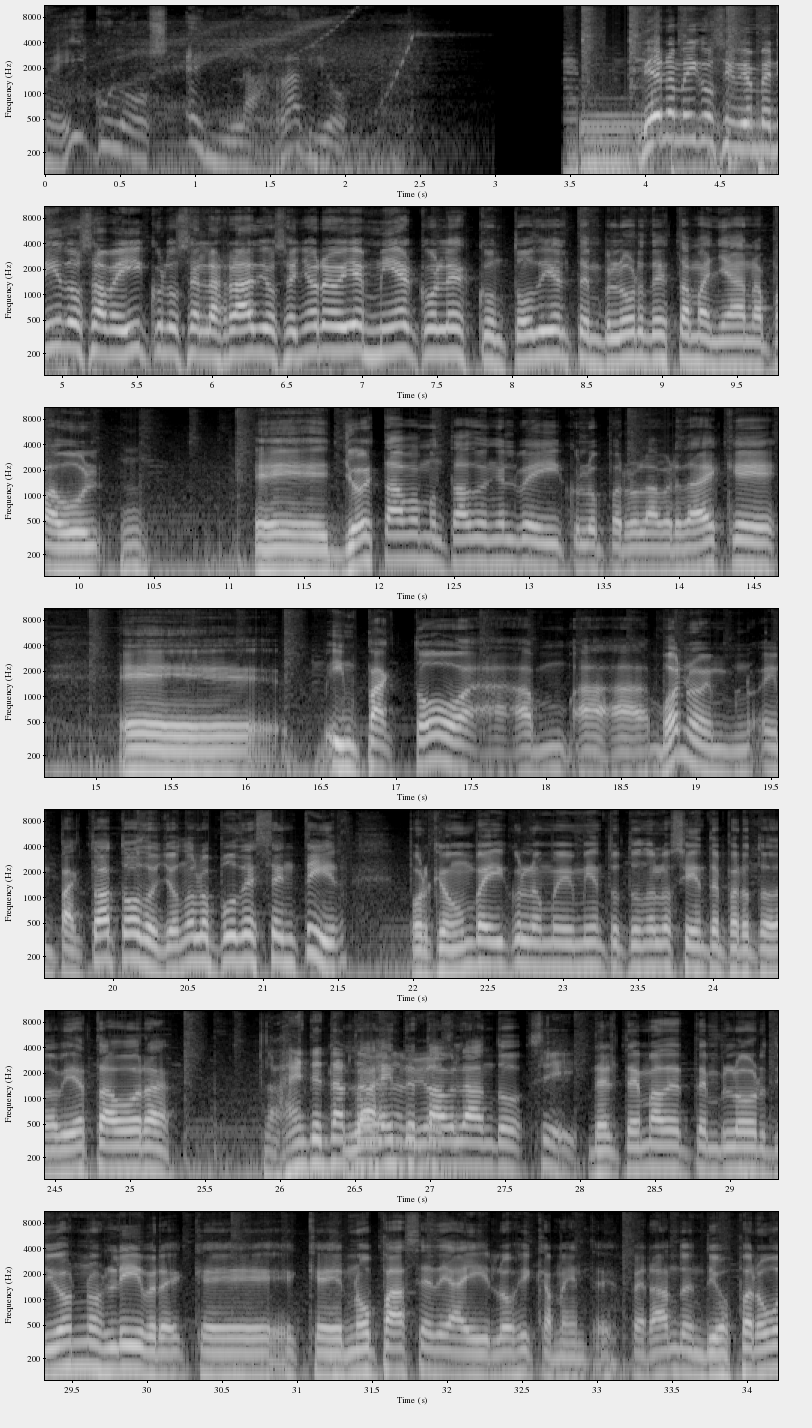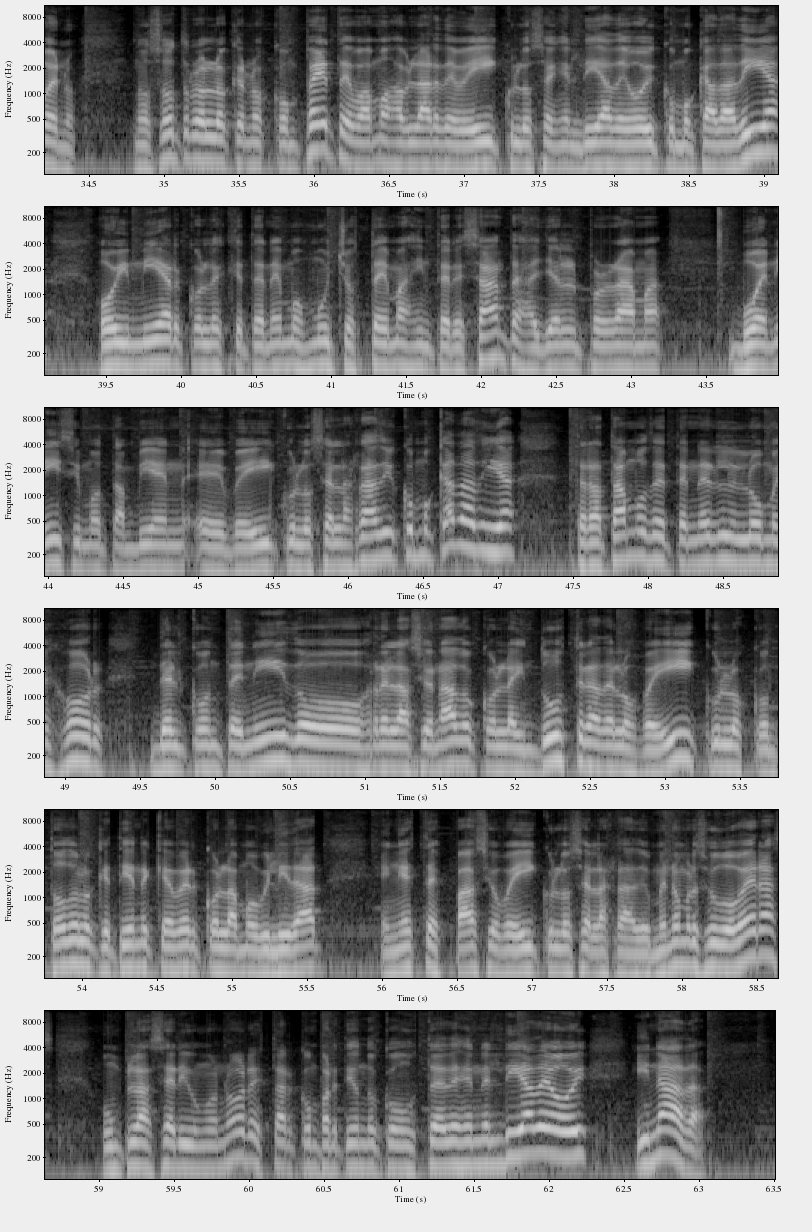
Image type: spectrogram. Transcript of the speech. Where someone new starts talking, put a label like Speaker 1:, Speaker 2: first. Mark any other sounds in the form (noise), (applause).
Speaker 1: Vehículos en la radio.
Speaker 2: Bien amigos y bienvenidos a Vehículos en la radio. Señores, hoy es miércoles con todo y el temblor de esta mañana, Paul. Eh, yo estaba montado en el vehículo, pero la verdad es que eh, impactó a, a- a- bueno, im- impactó a todos. Yo no lo pude sentir porque un vehículo en movimiento tú no lo sientes, pero todavía hasta ahora
Speaker 3: La gente está
Speaker 2: la
Speaker 3: todavía
Speaker 2: gente está
Speaker 3: nerviosa.
Speaker 2: hablando
Speaker 3: Sí.
Speaker 2: del tema del temblor. Dios nos libre que, que no pase de ahí, lógicamente, esperando en Dios. Pero bueno, nosotros lo que nos compete, vamos a hablar de vehículos en el día de hoy como cada día. Hoy miércoles que tenemos muchos temas interesantes. Ayer el programa buenísimo también eh, vehículos en la radio y como cada día tratamos de tenerle lo mejor del contenido relacionado con la industria de los vehículos, con todo lo que tiene que ver con la movilidad en este espacio Vehículos en la radio. Mi nombre es Hugo Veras, un placer y un honor estar compartiendo con ustedes en el día de hoy y nada.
